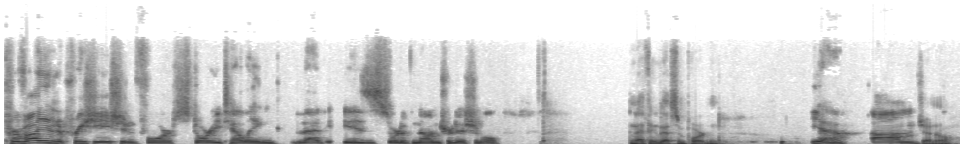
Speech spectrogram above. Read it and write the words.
provided an appreciation for storytelling that is sort of non-traditional. And I think that's important. Yeah. Um, in general.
